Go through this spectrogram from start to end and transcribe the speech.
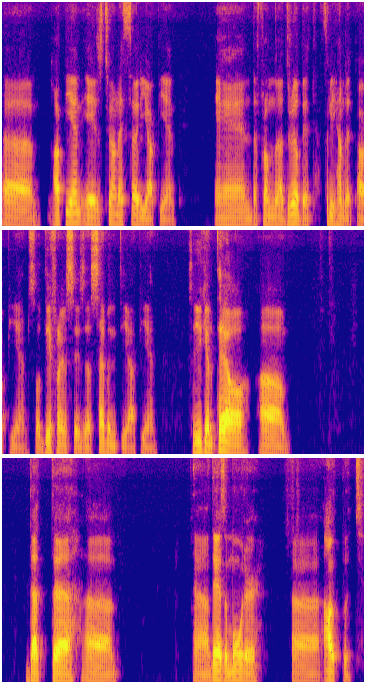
RPM is 230 RPM, and from the drill bit 300 RPM. So difference is 70 RPM. So you can tell um, that uh, there's a motor uh, output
